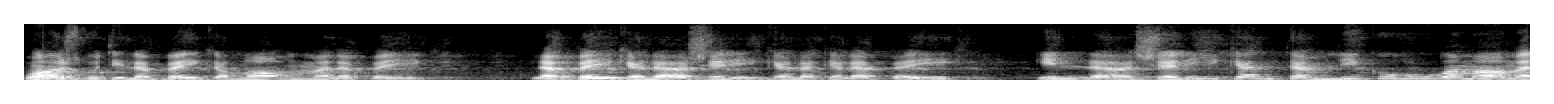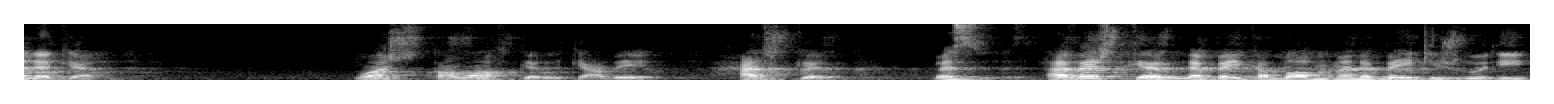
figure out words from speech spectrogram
واش قلت لبيك اللهم لبيك لبيك لا شريك لك لبيك إلا شريكا تملكه وما ملك. واش طواف كر الكعبة؟ حج كر. بس أفشت كر. لبيك اللهم لبيك قلتي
